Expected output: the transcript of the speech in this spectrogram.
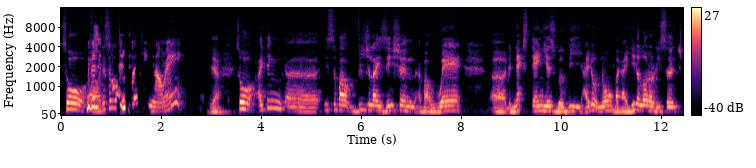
So Because uh, there's a lot. converging now, right? Yeah. So I think uh, it's about visualization about where uh, the next 10 years will be. I don't know, but I did a lot of research.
